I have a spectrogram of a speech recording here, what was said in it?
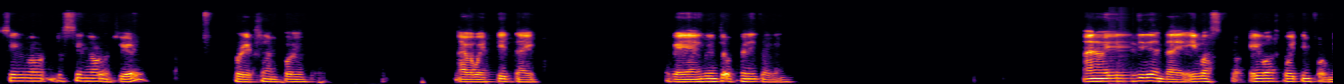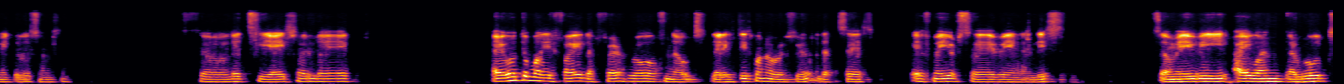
single, the single here. For example, I wait it like, okay, I'm going to open it again. Ah, I know it didn't die. It was it was waiting for me to do something. So let's see. I select. I want to modify the first row of notes. That is this one over here that says F major seven and this. So maybe I want the root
